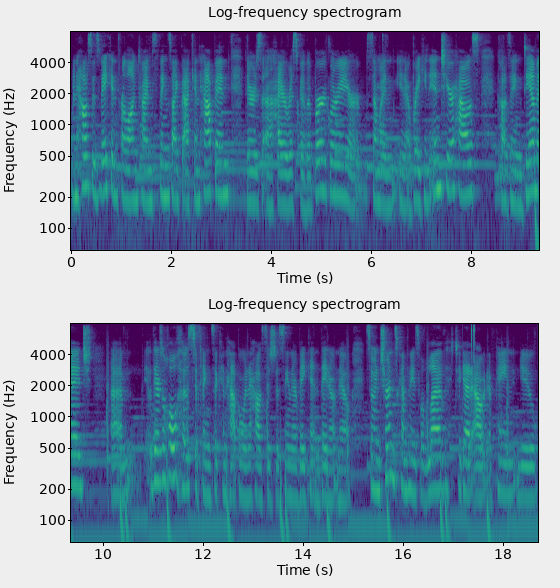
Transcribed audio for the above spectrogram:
When a house is vacant for a long time, things like that can happen. There's a higher risk of a burglary or someone, you know, breaking into your house, causing damage. Um, there's a whole host of things that can happen when a house is just sitting there vacant they don't know. So insurance companies would love to get out of paying you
